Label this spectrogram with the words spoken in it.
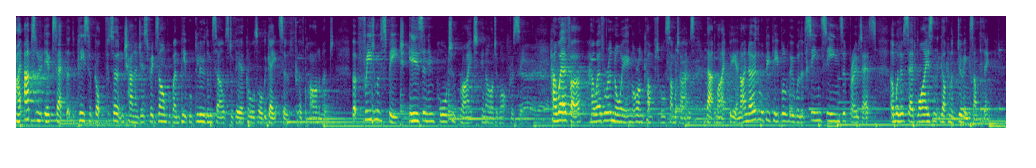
I absolutely accept that the police have got certain challenges, for example, when people glue themselves to vehicles or the gates of, of Parliament. But freedom of speech is an important right in our democracy. However, however annoying or uncomfortable sometimes that might be. And I know there will be people who will have seen scenes of protests and will have said, why isn't the government doing something?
